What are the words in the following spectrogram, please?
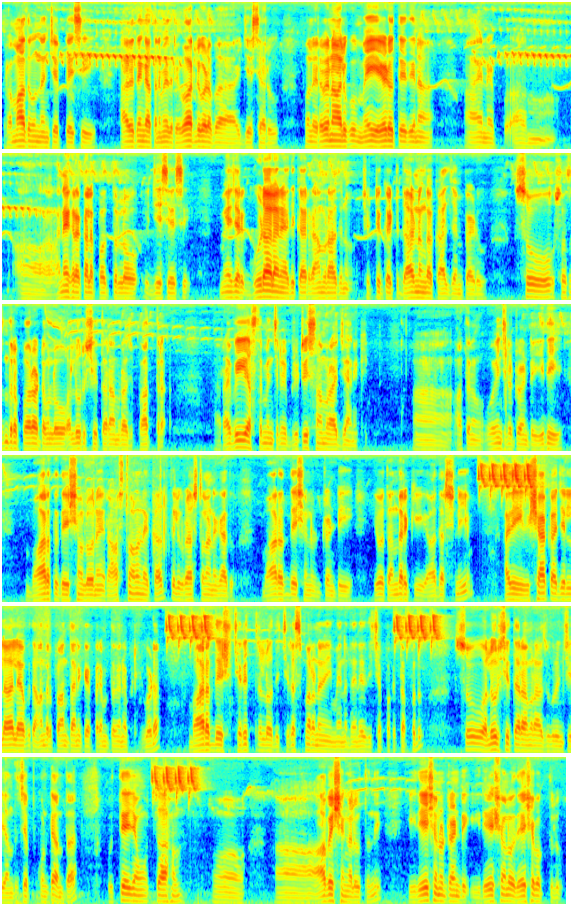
ప్రమాదం ఉందని చెప్పేసి ఆ విధంగా అతని మీద రివార్డులు కూడా ఇది చేశారు. పంతొమ్మిది ఇరవై నాలుగు మే ఏడో తేదీన ఆయన అనేక రకాల పద్ధతుల్లో ఇది చేసేసి మేజర్ గూడాలనే అధికారి రామరాజును చెట్టు కట్టి దారుణంగా కాల్ చంపాడు సో స్వతంత్ర పోరాటంలో అల్లూరి సీతారామరాజు పాత్ర రవి అస్తమించిన బ్రిటిష్ సామ్రాజ్యానికి అతను ఊహించినటువంటి ఇది భారతదేశంలోనే రాష్ట్రంలోనే కాదు తెలుగు రాష్ట్రంలోనే కాదు భారతదేశంలో ఉన్నటువంటి యువత అందరికీ ఆదర్శనీయం. అది విశాఖ జిల్లా లేకపోతే ఆంధ్ర ప్రాంతానికే పరిమితమైనప్పటికీ కూడా భారతదేశ చరిత్రలో అది చిరస్మరణీయమైనది అనేది చెప్పక తప్పదు. సో అల్లూరి సీతారామరాజు గురించి అంత చెప్పుకుంటే అంత ఉత్తేజం ఉత్సాహం ఆవేశం కలుగుతుంది. ఈ దేశం ఉన్నటువంటి ఈ దేశంలో దేశభక్తులు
